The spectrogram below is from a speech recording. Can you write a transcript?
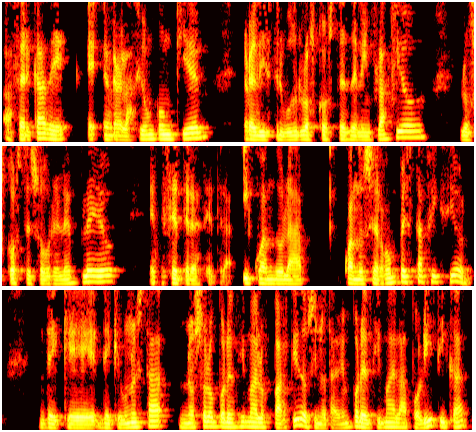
acerca de eh, en relación con quién redistribuir los costes de la inflación, los costes sobre el empleo, etcétera, etcétera. Y cuando la cuando se rompe esta ficción de que, de que uno está no solo por encima de los partidos, sino también por encima de la política,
